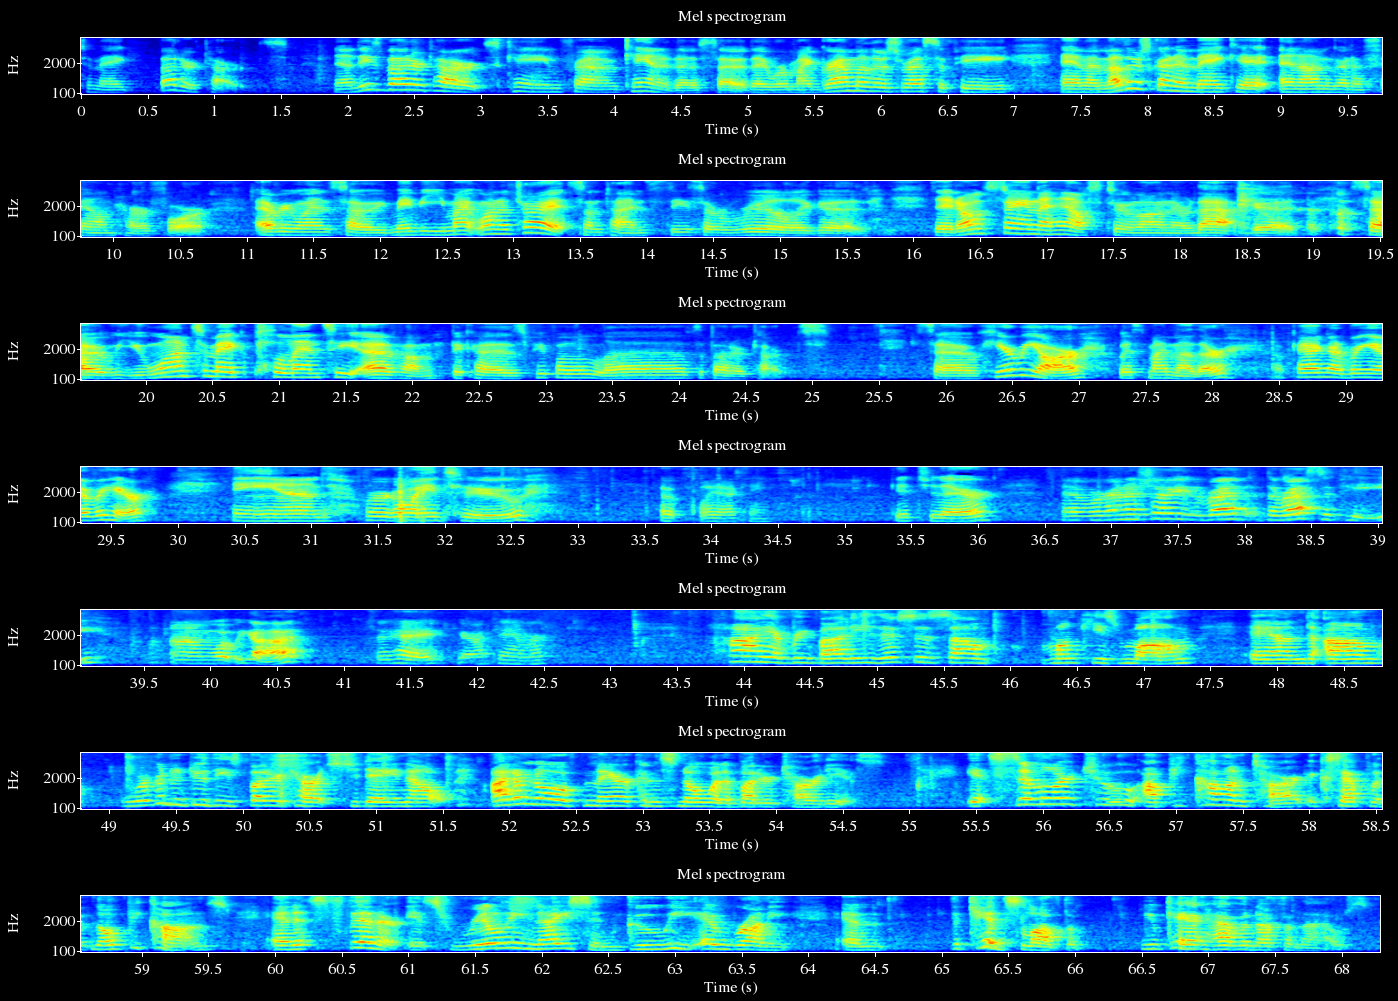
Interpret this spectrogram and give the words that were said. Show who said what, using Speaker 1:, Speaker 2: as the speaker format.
Speaker 1: to make butter tarts. Now these butter tarts came from Canada, so they were my grandmother's recipe, and my mother's going to make it, and I'm going to film her for everyone, so maybe you might want to try it sometimes. These are really good. They don't stay in the house too long, they're that good. so you want to make plenty of them, because people love the butter tarts. So here we are with my mother. Okay, I'm going to bring you over here. And we're going to, hopefully I can get you there. And we're going to show you the, re the recipe, um, what we got. Say hey, you're on camera.
Speaker 2: Hi everybody, this is um, Monkey's mom and um, we're going to do these butter tarts today. Now, I don't know if Americans know what a butter tart is. It's similar to a pecan tart except with no pecans and it's thinner. It's really nice and gooey and runny and the kids love them. You can't have enough in the house.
